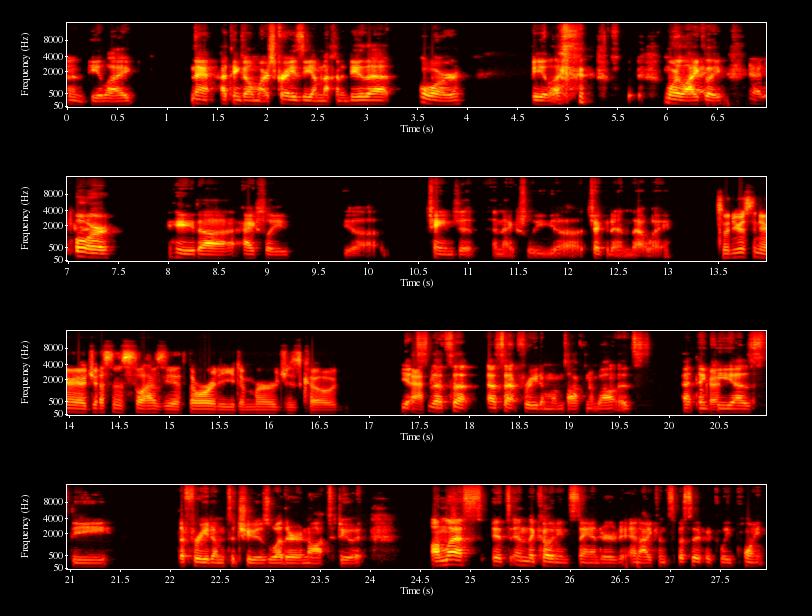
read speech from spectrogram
and be like, "Nah, I think Omar's crazy. I'm not going to do that," or be like, more likely, or he'd uh, actually uh, change it and actually uh, check it in that way. So in your scenario, Justin still has the authority to merge his code. Yes, After. that's that. That's that freedom I'm talking about. It's. I think Okay. he has the the freedom to choose whether or not to do it, unless it's in the coding standard and I can specifically point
